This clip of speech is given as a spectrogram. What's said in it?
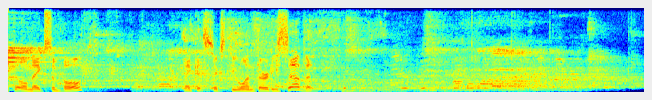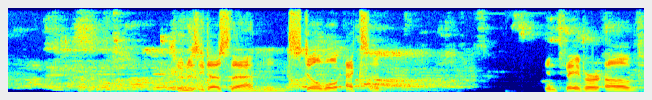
Still makes them both. Make it 61 37. As soon as he does that, and Still will exit in favor of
